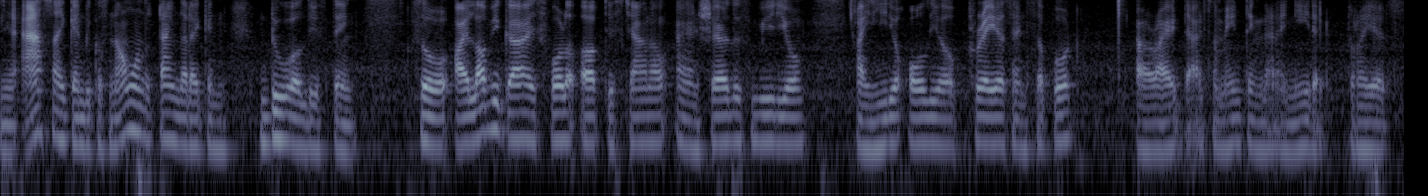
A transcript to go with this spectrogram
yeah, as I can because now on the time that I can do all these things. So I love you guys. Follow up this channel and share this video. I need all your prayers and support. All right, that's the main thing that I needed. Prayers.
